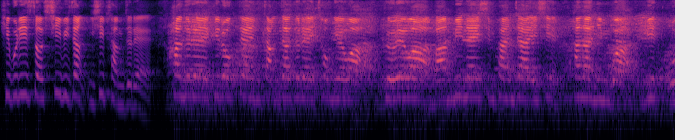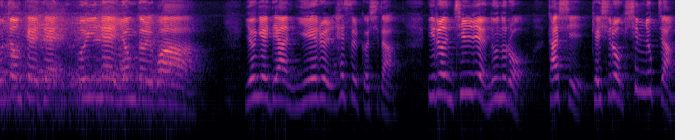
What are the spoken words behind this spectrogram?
히브리서 12장 23절에 하늘에 기록된 장자들의 청회와 교회와 만민의 심판자이신 하나님과 및 온전케 된 의인의 영들과 영에 대한 이해를 했을 것이다. 이런 진리의 눈으로 다시 계시록 16장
